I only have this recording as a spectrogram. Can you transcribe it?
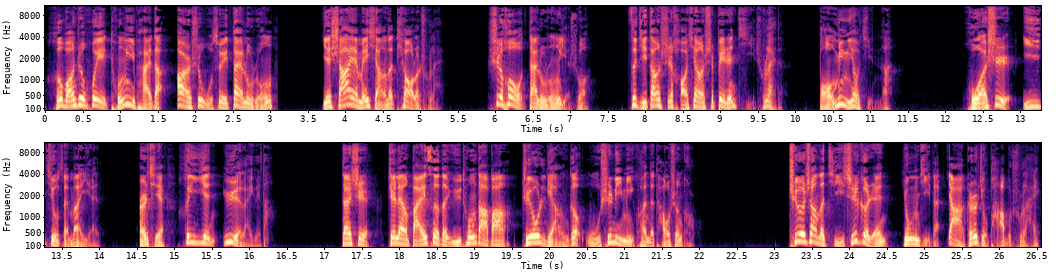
和王正慧同一排的二十五岁戴露荣。也啥也没想的跳了出来。事后，戴露荣也说，自己当时好像是被人挤出来的，保命要紧呐。火势依旧在蔓延，而且黑烟越来越大。但是，这辆白色的宇通大巴只有两个五十厘米宽的逃生口，车上的几十个人拥挤的压根儿就爬不出来。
